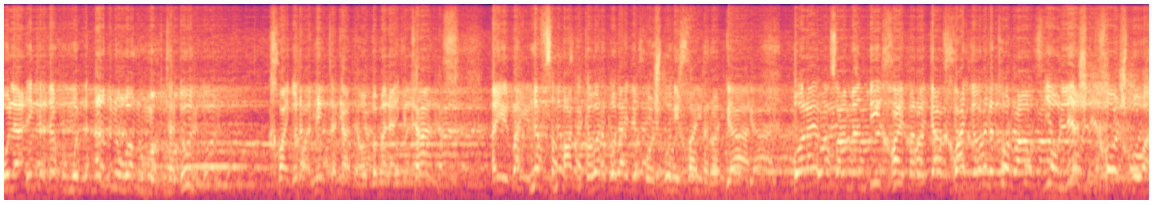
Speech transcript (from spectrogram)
أولئك لهم الأمن وهم مهتدون خواهي قرأ أمين تكاتهم بملائكة كان ئەی بە نفسە پاکەکەوەرە بۆ لای لێخۆشببوونی خی پەرۆگار بۆ لای ڕزامەندی خی پەرۆگار خی گەورە لە تۆ ڕازیە و لێش خۆش بووە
